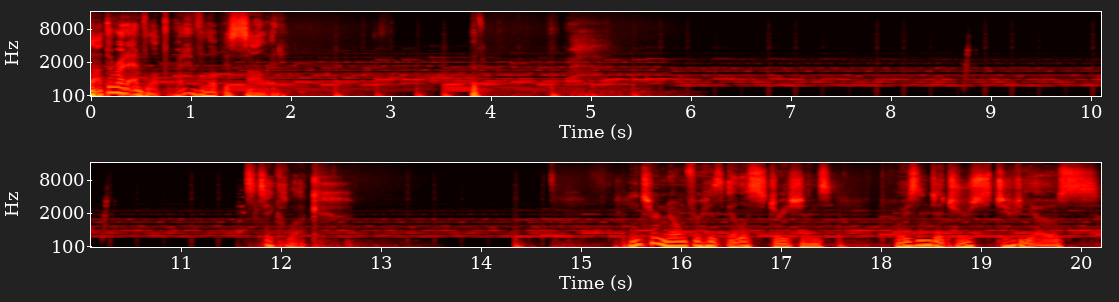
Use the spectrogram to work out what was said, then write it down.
Not the red envelope. The red envelope is solid. Painter known for his illustrations, poisoned at Drew Studios.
